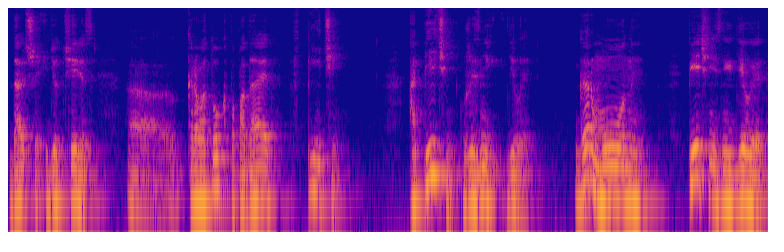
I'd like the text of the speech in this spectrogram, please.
дальше идет через э, кровоток, попадает в печень. А печень уже из них делает гормоны, печень из них делает,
